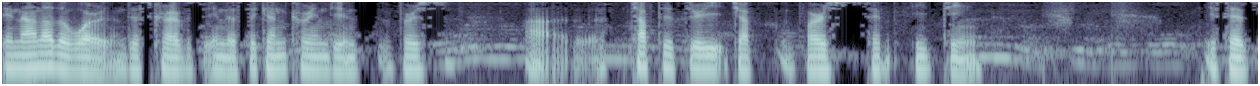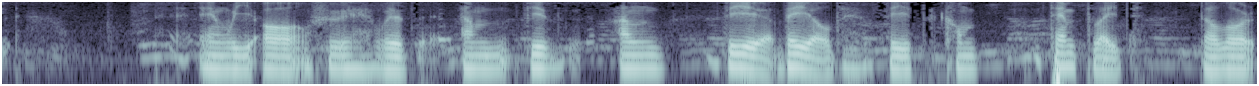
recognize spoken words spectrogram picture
in another word, describes in the Second Corinthians verse, uh, chapter three, chap, verse eighteen. It says, "And we all who with unveiled faith contemplate the Lord."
